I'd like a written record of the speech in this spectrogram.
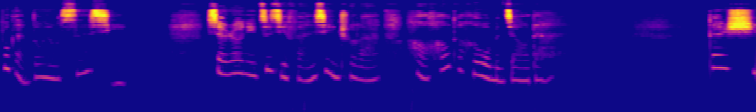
不敢动用私刑，想让你自己反省出来，好好的和我们交代。但是，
